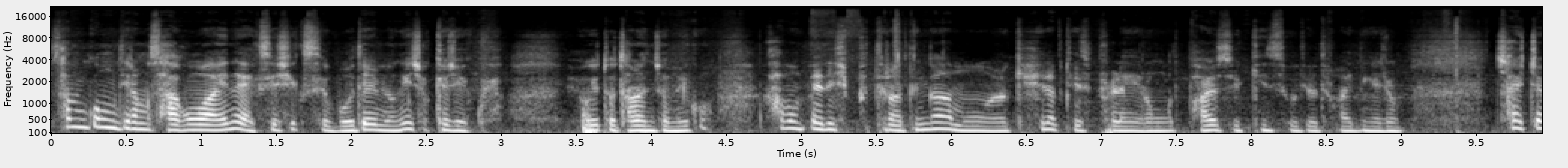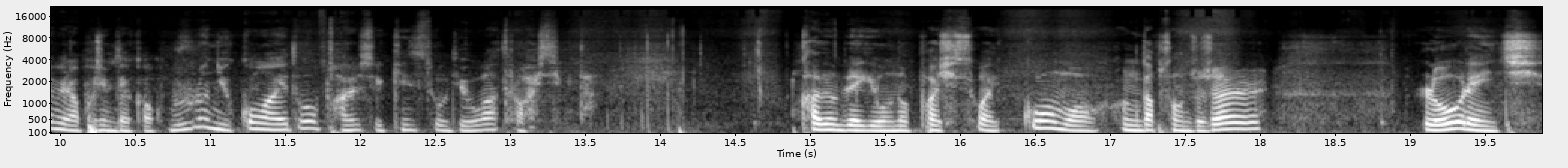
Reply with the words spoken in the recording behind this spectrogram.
30D랑 40i는 X6 모델명이 적혀져 있고요. 여기 또 다른 점이고 카본 패드 시프트라든가 뭐 이렇게 헤드업 디스플레이 이런 것도 바이오스 킨스 오디오 들어가 있는 게 좀 차이점이라 보시면 될 것 같고 물론 60i도 바이오스 킨스 오디오가 들어가 있습니다. 가변 배기 온오프 하실 수가 있고 뭐 응답성 조절, 로우 레인지,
